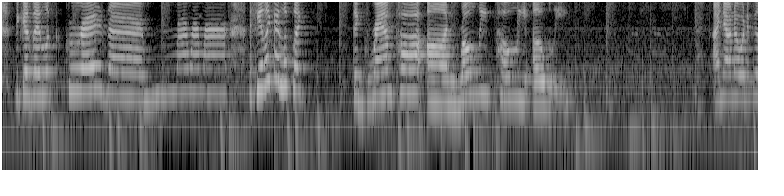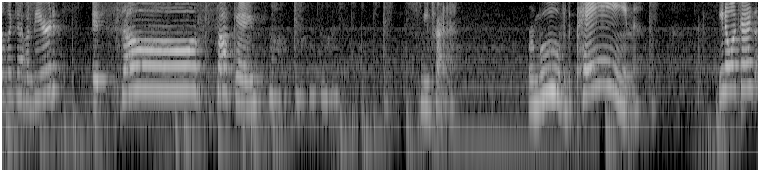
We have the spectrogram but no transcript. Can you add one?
because I look crazy. I feel like I look like the grandpa on Rolie Polie Olie. I now know what it feels like to have a beard. It's so sucking. It's me trying to remove the pain. You know what guys, I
